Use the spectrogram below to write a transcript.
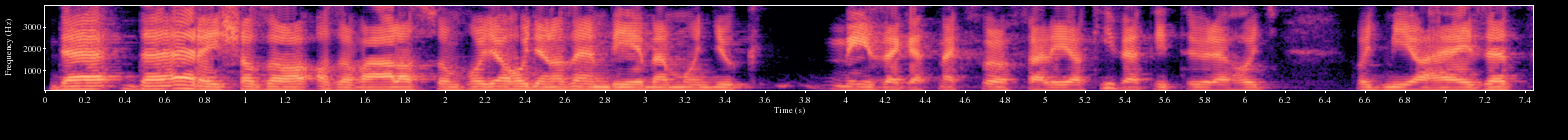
de, de erre is az a, az a válaszom, hogy ahogyan az NBA-ben mondjuk nézegetnek fölfelé a kivetítőre, hogy, hogy mi a helyzet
